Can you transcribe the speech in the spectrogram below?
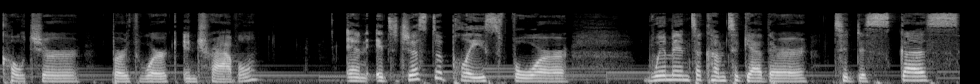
culture, birth work, and travel. And it's just a place for women to come together to discuss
